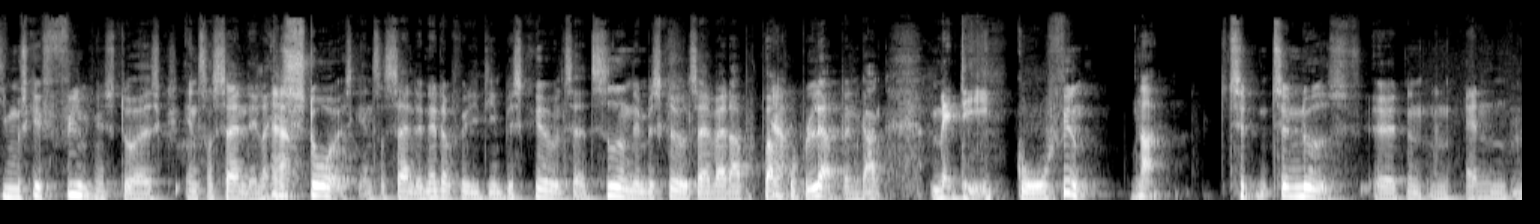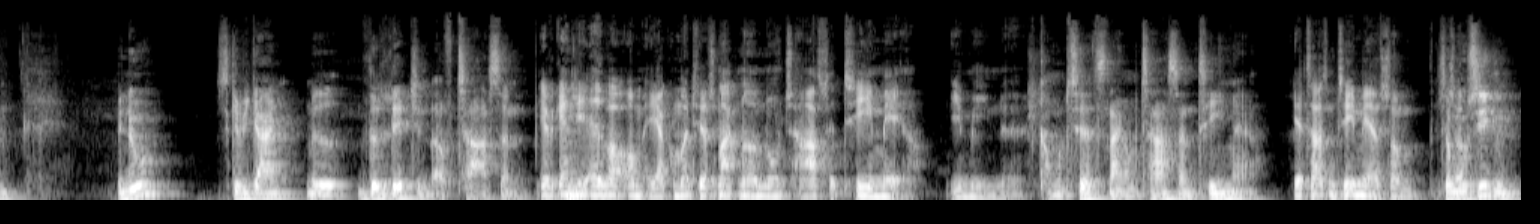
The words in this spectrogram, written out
de er måske filmhistorisk interessante, eller Ja. ja. historisk interessante, netop fordi de er en beskrivelse af tiden, det er en beskrivelse af, hvad der var Ja. ja. populært dengang. Men det er ikke gode film. Nej. Til, til nøds øh, den, den anden. Mm. Men nu skal vi i gang med The Legend of Tarzan. Jeg vil gerne lige advare om, at jeg kommer til at snakke noget om nogle Tarzan-temaer i min... Øh, Kommer du til at snakke om Tarzan-temaer? jeg tager som temaer, som, Som musikken?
